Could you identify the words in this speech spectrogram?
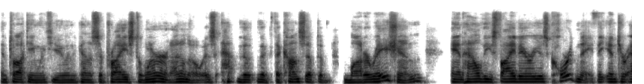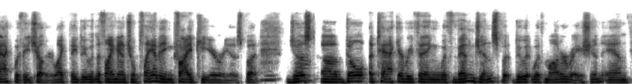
and talking with you and kind of surprised to learn, I don't know, is the, the, the concept of moderation and how these five areas coordinate. They interact with each other like they do in the financial planning five key areas, but mm-hmm. just uh, don't attack everything with vengeance, but do it with moderation and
